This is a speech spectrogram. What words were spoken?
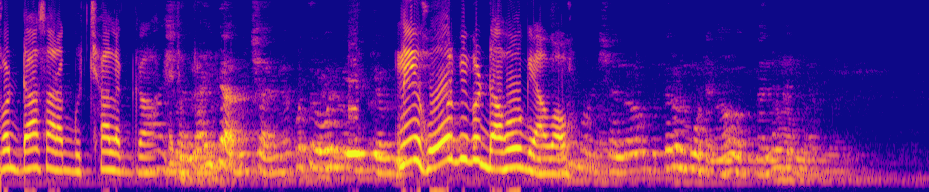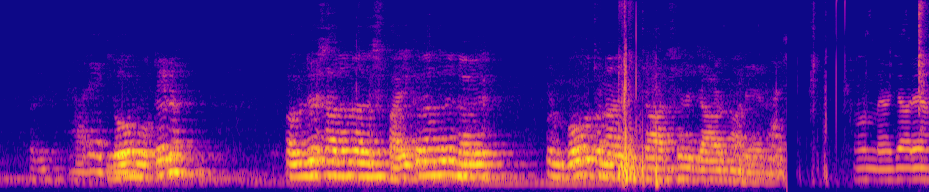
ਵੱਡਾ ਸਾਰਾ ਗੁੱਛਾ ਲੱਗਾ ਮਾਸ਼ਾਅੱਲਾ ਇਹਦਾ ਗੁੱਛਾ ਹੈ ਮੈਂ ਪੁੱਤਰ ਉਹ ਵੇਖ ਕੇ ਆਉਂਦੀ। ਨਹੀਂ ਹੋਰ ਵੀ ਵੱਡਾ ਹੋ ਗਿਆ ਵਾ ਉਹ। ਮਾਸ਼ਾਅੱਲਾ ਪੁੱਤਰ ਮੋਟੀਆਂ ਹੋ ਗਈਆਂ ਨਾ ਕਦੀ ਸਾਰੇ ਦੋ ਬੂਟੇ ਨੇ। ਅਗਲੇ ਸਾਲ ਉਹਨਾਂ ਦੀ ਸਫ਼ਾਈ ਕਰਾਂਗੇ ਤੇ ਨਾਲੇ ਹੁਣ ਬਹੁਤ ਉਹਨਾਂ ਨੇ ਚਾਰ ਛੇ ਜਾੜ ਮਾਰੇ ਆ। ਹੁਣ ਮੈਂ ਜਾ ਰਿਹਾ।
